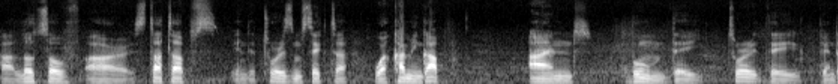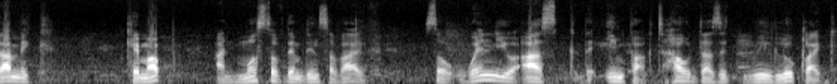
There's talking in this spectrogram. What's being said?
uh, lots of our startups in the tourism sector were coming up. And boom, the, the pandemic came up and most of them didn't survive. So when you ask the impact, how does it really look like?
